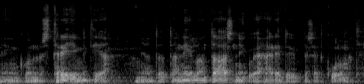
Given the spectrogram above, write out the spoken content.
niin kuin streamit ja, ja tota, niillä on taas niin kuin ihan erityyppiset kulmat.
